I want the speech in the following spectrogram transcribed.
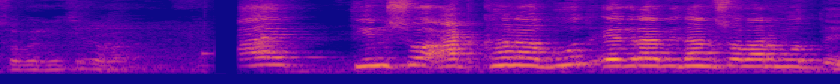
প্রায় তিনশো আটখানা বুথ এগরা বিধানসভার মধ্যে।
